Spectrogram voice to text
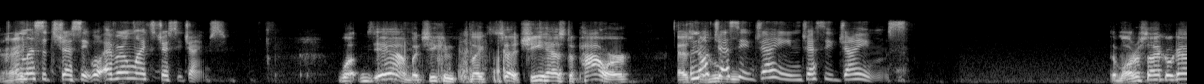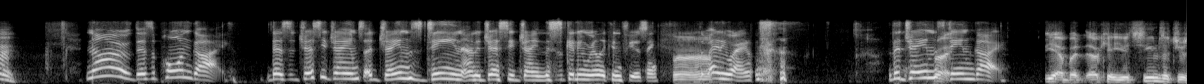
Right? unless it's Jesse. Well, everyone likes Jesse James. well, yeah, but she can, like I said, she has the power. As Not Jesse Jane, Jesse James. the motorcycle guy. No, there's a porn guy. There's a Jesse James, a James Deen, and a Jesse Jane. This is getting really confusing. Uh-huh. Anyway, the James Right. Deen guy. Yeah, but okay, it seems that you're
